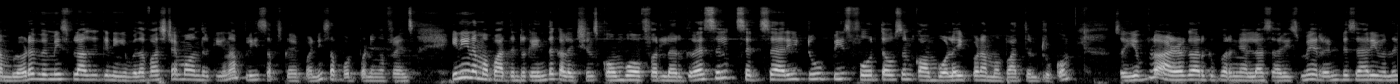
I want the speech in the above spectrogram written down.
நம்மளோட விமிஸ் ஃப்ளாகுக்கு நீங்கள் இப்போ ஃபஸ்ட் டைமாக வந்திருக்கீங்கன்னா ப்ளீஸ் சப்ஸ்கிரைப் பண்ணி சப்போர்ட் பண்ணுங்கள் ஃப்ரெண்ட்ஸ் இனி நம்ம பார்த்துட்டு இருக்க இந்த கலெக்ஷன்ஸ் காம்போ ஆஃபரில் இருக்கிற silk set sari two piece four thousand காம்போவில் இப்போ நம்ம பார்த்துட்டுருக்கோம் ஸோ எவ்வளோ அழகாக இருக்குது பாருங்கள் எல்லா சாரீஸுமே ரெண்டு சாரீ வந்து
